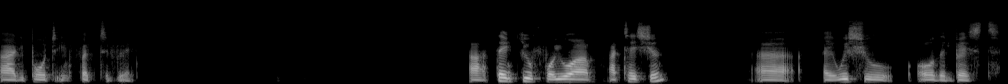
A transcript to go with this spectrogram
uh, report effectively. Uh, thank you for your attention. Uh, I wish you all the best.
